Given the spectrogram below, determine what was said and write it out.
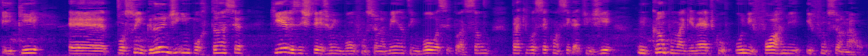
e que é, possuem grande importância que eles estejam em bom funcionamento, em boa situação, para que você consiga atingir um campo magnético uniforme e funcional.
